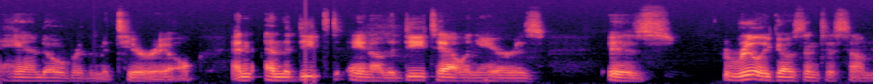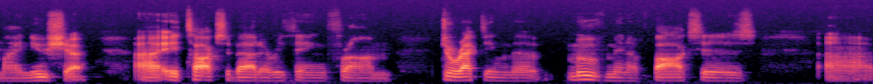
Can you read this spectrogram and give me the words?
hand over the material. And and the de- you know the detail in here is is really goes into some minutia. Uh, it talks about everything from directing the movement of boxes, uh,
